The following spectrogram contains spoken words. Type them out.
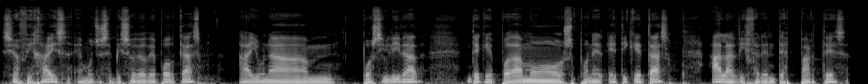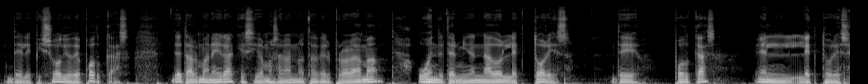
si os fijáis, en muchos episodios de podcast hay una, mm, posibilidad de que podamos poner etiquetas a las diferentes partes del episodio de podcast. De tal manera que si vamos a las notas del programa o en determinados lectores de podcast, en lectores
